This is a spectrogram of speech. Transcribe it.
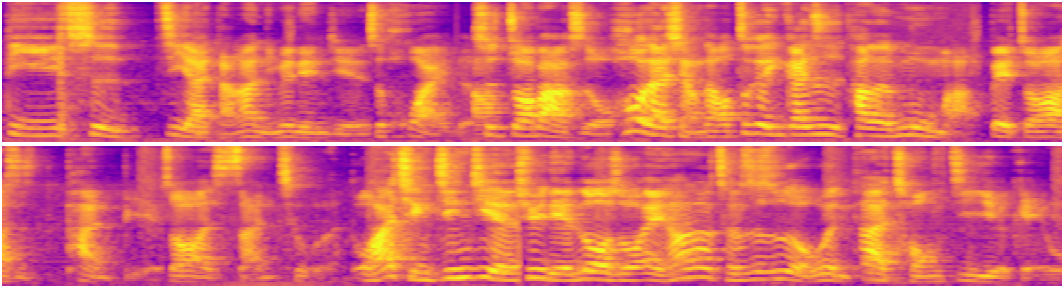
第一次寄来档案里面连接是坏的，是抓 bug。我后来想到这个应该是它的木马被抓 bug 判别，抓 bug 删除了。我还请经纪人去联络。说，哎，他说城市是有问题，他还重寄一个给我，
